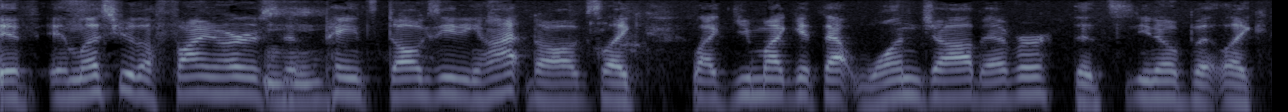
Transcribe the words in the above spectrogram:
if unless you're the fine artist Mhm. that paints dogs eating hot dogs, like, like you might get that one job ever. That's you know, but like,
